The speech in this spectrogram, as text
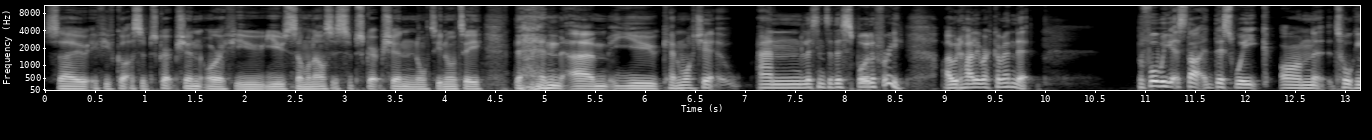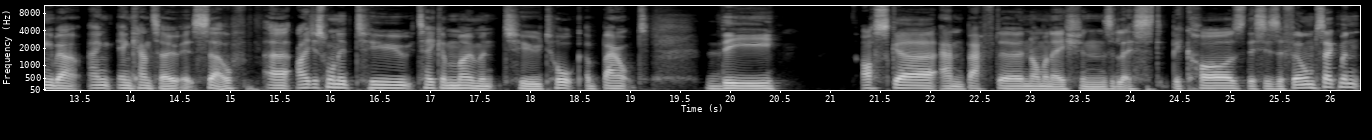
So if you've got a subscription or if you use someone else's subscription, naughty naughty, then um, you can watch it and listen to this spoiler free. I would highly recommend it. Before we get started this week on talking about Encanto itself, uh, I just wanted to take a moment to talk about the Oscar and BAFTA nominations list because this is a film segment,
